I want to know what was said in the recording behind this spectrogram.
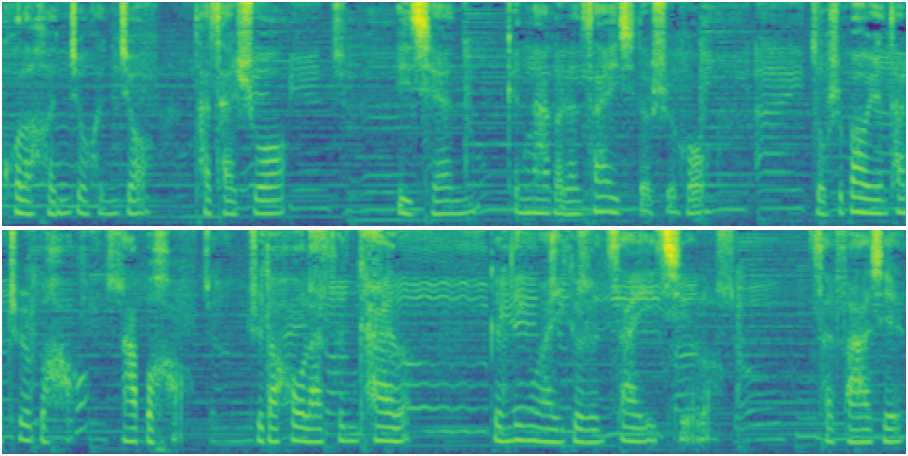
过了很久很久，他才说。以前跟那个人在一起的时候，总是抱怨他这不好那不好，直到后来分开了，跟另外一个人在一起了，才发现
